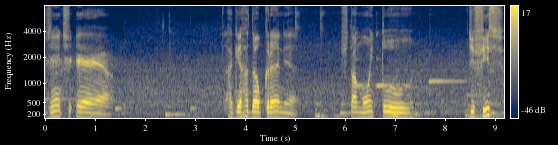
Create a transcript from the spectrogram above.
Gente, é. A guerra da Ucrânia está muito difícil.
